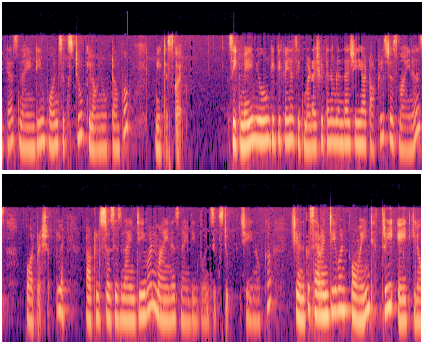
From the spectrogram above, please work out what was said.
it nineteen point six two kilo newton per metre square സിഗ്മയും യുവും കിട്ടിക്കഴിഞ്ഞാൽ സിഗ്മ ഡാഷ് കിട്ടാൻ നമ്മൾ എന്താ ചെയ്യുക? Total stress minus pore pressure അല്ലേ? Total stress is ninety one minus nineteen point six two ചെയ്ത് നോക്കാം. പക്ഷേ നമുക്ക് seventy one point three eight kilo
